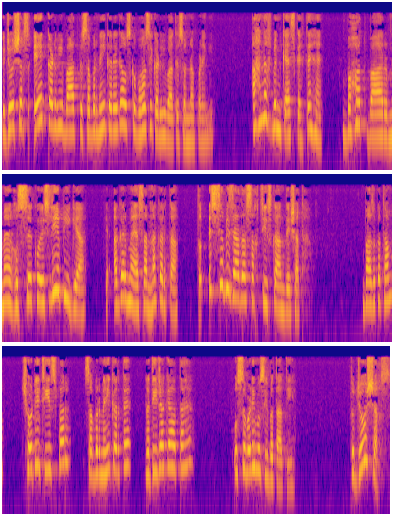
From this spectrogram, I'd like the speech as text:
کہ جو شخص ایک کڑوی بات پہ صبر نہیں کرے گا، اس کو بہت سی کڑوی باتیں سننا پڑیں گی۔ احنف بن کیس کہتے ہیں، بہت بار میں غصے کو اس لیے پی گیا کہ اگر میں ایسا نہ کرتا تو اس سے بھی زیادہ سخت چیز کا اندیشہ تھا۔ بعض اوقات ہم چھوٹی چیز پر صبر نہیں کرتے، نتیجہ کیا ہوتا ہے؟ اس سے بڑی مصیبت آتی ہے۔ تو جو شخص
